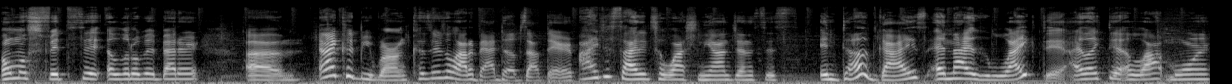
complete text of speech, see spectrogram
almost fits it a little bit better. Um, and I could be wrong because there's a lot of bad dubs out there. I decided to watch Neon Genesis in dub, guys, and I liked it. I liked it a lot more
